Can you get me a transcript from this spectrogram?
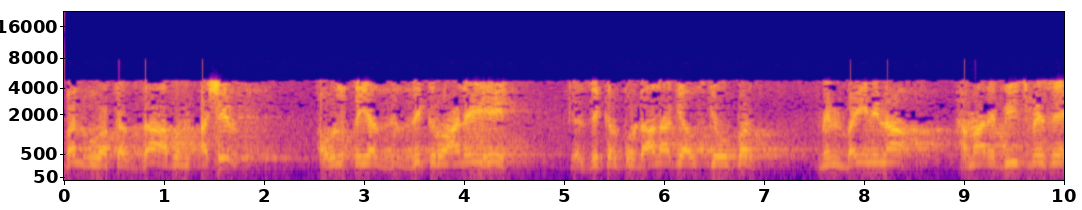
بل هو کذاب اشر۔ اولقی الذکر علیہ، کہ ذکر کو ڈالا گیا اس کے اوپر۔ من بیننا، ہمارے بیچ میں سے۔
